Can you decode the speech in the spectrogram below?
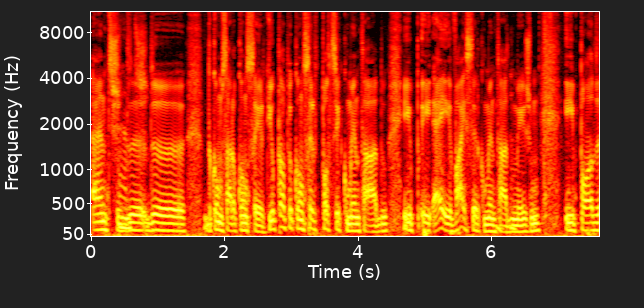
antes, Antes. De, de, de começar o concerto. E o próprio concerto pode ser comentado e, e é, vai ser comentado mesmo. E pode,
